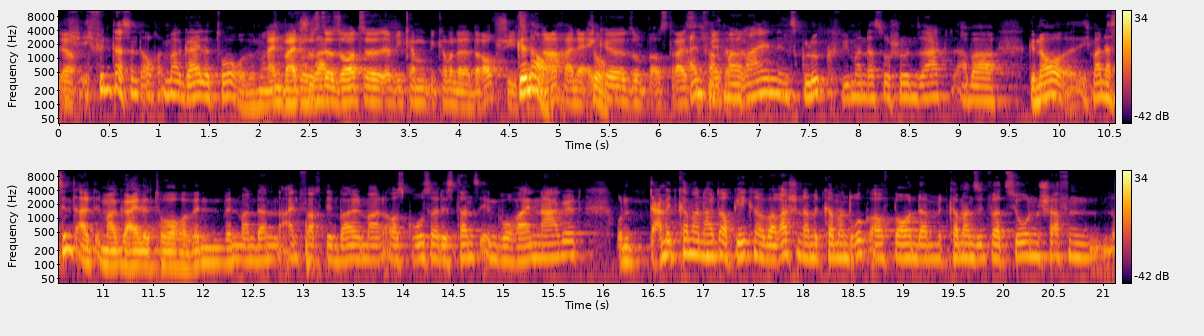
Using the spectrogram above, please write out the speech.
ja. ich, ich finde, das sind auch immer geile Tore, wenn man ein so Weitschuss sagt. der Sorte, äh, wie kann, wie kann man da drauf schießen? Genau. Nach einer Ecke, so, aus 30 Einfach Metern. mal rein ins Glück, wie man das so schön sagt. Aber genau, ich meine, das sind halt immer geile Tore, wenn, wenn man dann einfach den Ball mal aus großer Distanz irgendwo rein nagelt. Und damit kann man halt auch Gegner überraschen, damit kann man Druck aufbauen, damit kann man Situationen schaffen.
